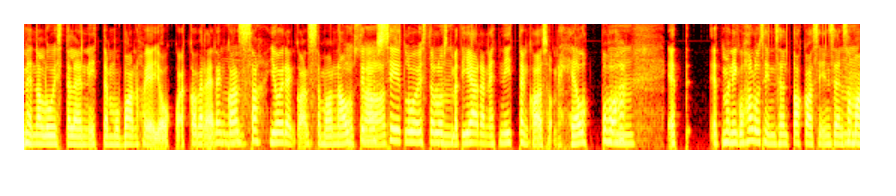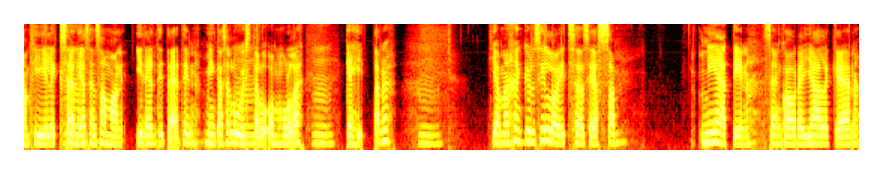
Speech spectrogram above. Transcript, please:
mennä luistelemaan niiden mun vanhojen joukkuekavereiden Mm. mm. kanssa, joiden kanssa mä oon nauttinut Osaat. siitä luistelusta. Mm. Mm. Mä tiedän, että niiden kanssa on helppoa, mm. Mm. että että mä niinku halusin sen takaisin, sen Mm. mm. saman fiiliksen Mm. mm. ja sen saman identiteetin, minkä se luistelu on mulle Mm. kehittänyt. Mm. Ja mähän kyllä silloin itse asiassa mietin sen kauden jälkeen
